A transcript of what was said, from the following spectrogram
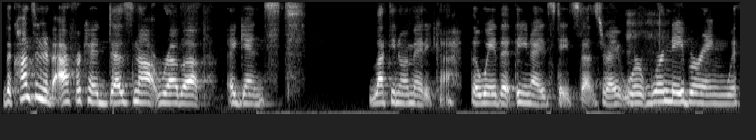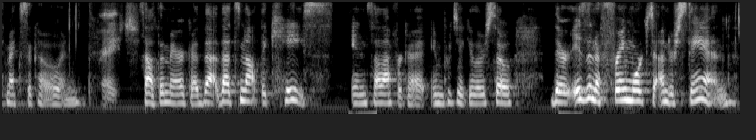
the continent of Africa does not rub up against Latino America the way that the United States does, right? We're, we're neighboring with Mexico and right, South America. That that's not the case in South Africa in particular. So there isn't a framework to understand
